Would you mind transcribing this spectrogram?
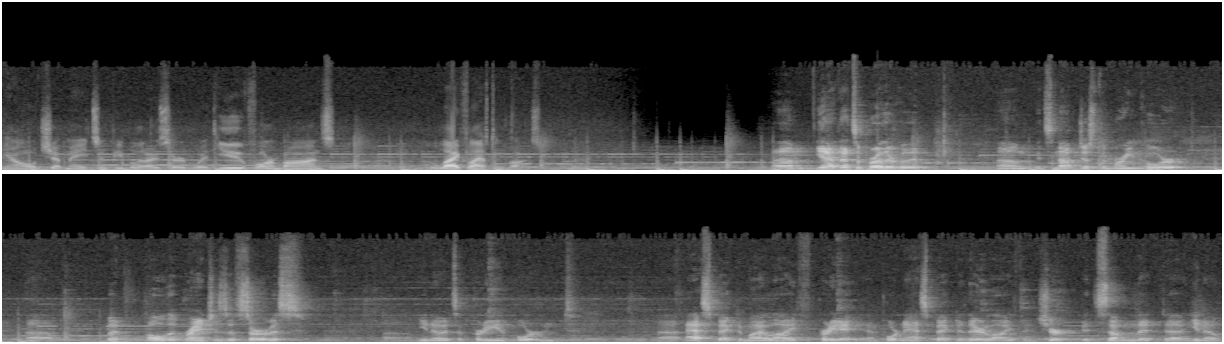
you know, old shipmates and people that I served with. You form bonds, life-lasting bonds. Um, yeah, that's a brotherhood. Um, it's not just the Marine Corps, uh, but all the branches of service. You know, it's a pretty important uh, aspect of my life, pretty important aspect of their life, and sure, it's something that uh, you know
